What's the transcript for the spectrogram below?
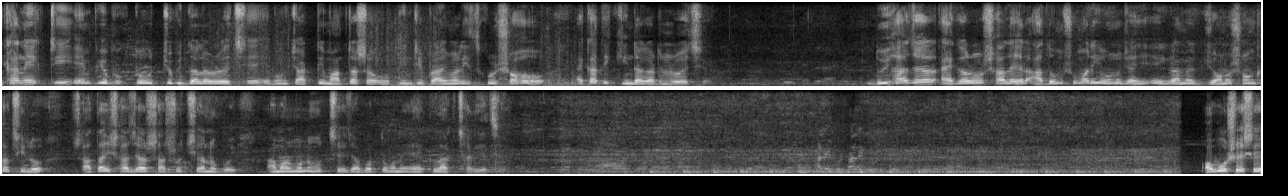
এখানে একটি এমপিওভুক্ত উচ্চ বিদ্যালয় রয়েছে এবং চারটি মাদ্রাসা ও তিনটি প্রাইমারি স্কুল সহ একাধিক কিন্ডারগার্ডেন রয়েছে। দুই হাজার এগারো সালের আদমশুমারি অনুযায়ী এই গ্রামের জনসংখ্যা ছিল সাতাইশ হাজার সাতশো ছিয়ানব্বই। আমার মনে হচ্ছে যা বর্তমানে এক লাখ ছাড়িয়েছে। অবশেষে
